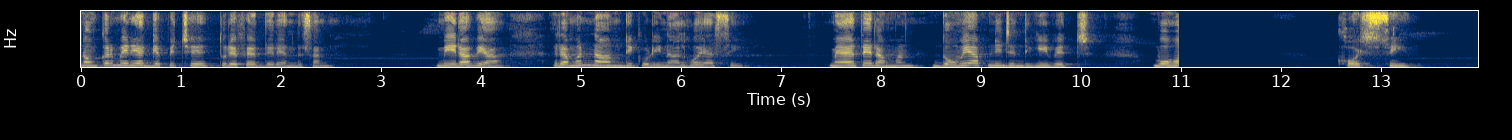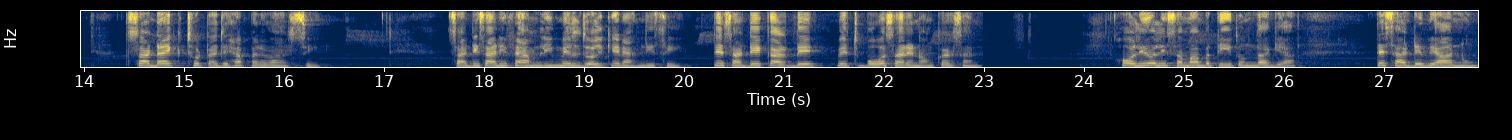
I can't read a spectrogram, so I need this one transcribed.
ਨੌਕਰ ਮੇਰੇ ਅੱਗੇ ਪਿੱਛੇ ਤੁਰੇ ਫਿਰਦੇ ਰਹਿੰਦੇ ਸਨ। ਮੇਰਾ ਵਿਆਹ ਰਮਨ ਨਾਮ ਦੀ ਕੁੜੀ ਨਾਲ ਹੋਇਆ ਸੀ। ਮੈਂ ਤੇ ਰਮਨ ਦੋਵੇਂ ਆਪਣੀ ਜ਼ਿੰਦਗੀ ਵਿੱਚ ਬਹੁਤ ਖੁਸ਼ ਸੀ। ਸਾਡਾ ਇੱਕ ਛੋਟਾ ਜਿਹਾ ਪਰਿਵਾਰ ਸੀ। ਸਾਡੀ ਸਾਰੀ ਫੈਮਿਲੀ ਮਿਲ ਜੁਲ ਕੇ ਰਹਿੰਦੀ ਸੀ ਤੇ ਸਾਡੇ ਘਰ ਦੇ ਵਿੱਚ ਬਹੁਤ ਸਾਰੇ ਨੌਕਰ ਸਨ। ਹੌਲੀ ਹੌਲੀ ਸਮਾਂ ਬਤੀਤ ਹੁੰਦਾ ਗਿਆ ਤੇ ਸਾਡੇ ਵਿਆਹ ਨੂੰ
